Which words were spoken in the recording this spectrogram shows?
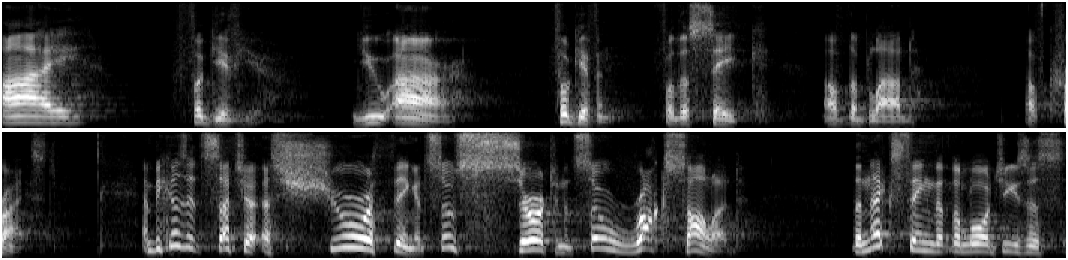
I forgive you. You are forgiven for the sake of the blood of Christ. And because it's such a, a sure thing, it's so certain, it's so rock solid, the next thing that the Lord Jesus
